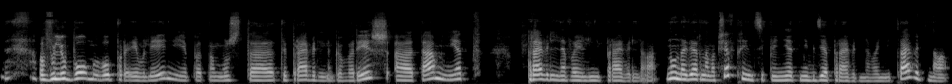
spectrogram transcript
в любом его проявлении, потому что ты правильно говоришь, а, там нет правильного или неправильного. Ну, наверное, вообще, в принципе, нет нигде правильного и неправильного.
